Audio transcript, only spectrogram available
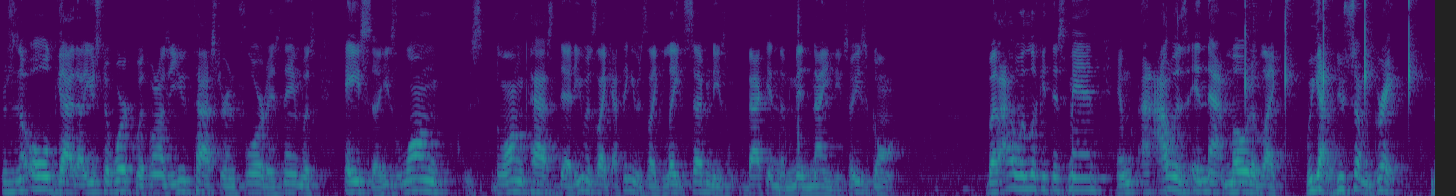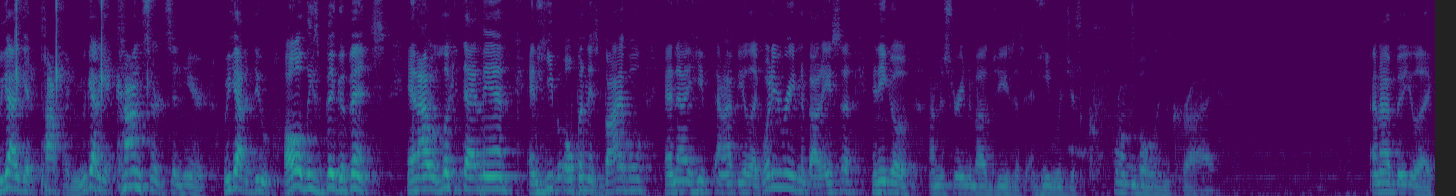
There's an old guy that I used to work with when I was a youth pastor in Florida. His name was Asa. He's long, long past dead. He was like, I think he was like late 70s, back in the mid 90s, so he's gone. But I would look at this man, and I was in that mode of like, we got to do something great. We got to get popping. We got to get concerts in here. We got to do all these big events. And I would look at that man, and he'd open his Bible, and, I, he, and I'd be like, What are you reading about, Asa? And he'd go, I'm just reading about Jesus. And he would just crumble and cry. And I'd be like,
